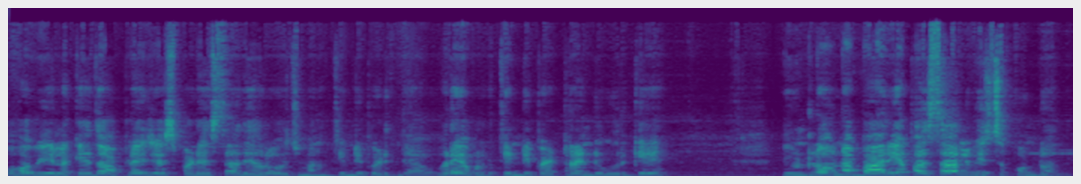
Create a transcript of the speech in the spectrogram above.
ఓహో వీళ్ళకి ఏదో అప్లై చేసి పడేస్తే అది ఎవరో వచ్చి మనకు తిండి పెడుతుంది. ఎవరు ఎవరికి తిండి పెట్టరండి ఊరికే. ఇంట్లో ఉన్న భార్య పదిసార్లు విసుక్కుంటుంది.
